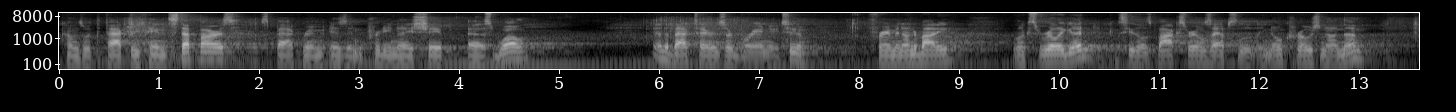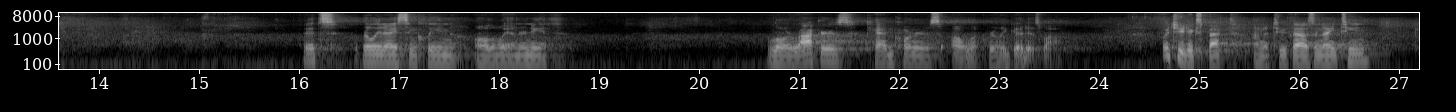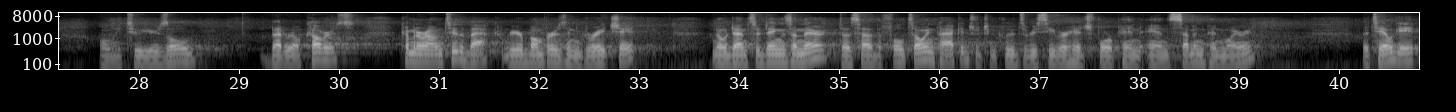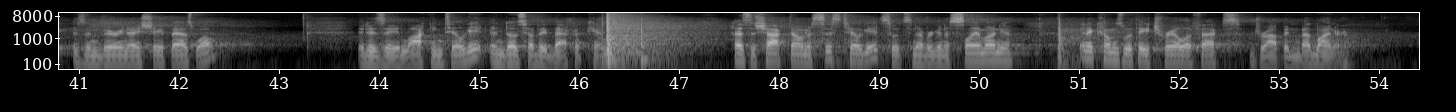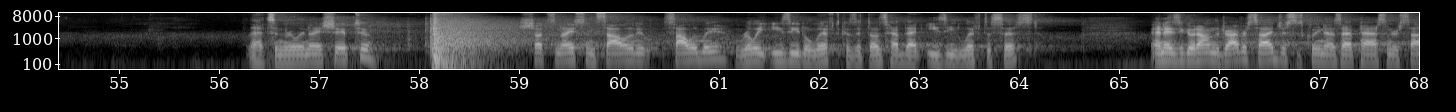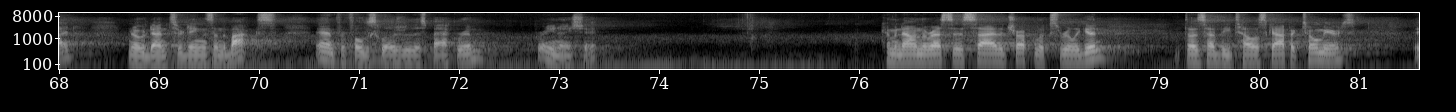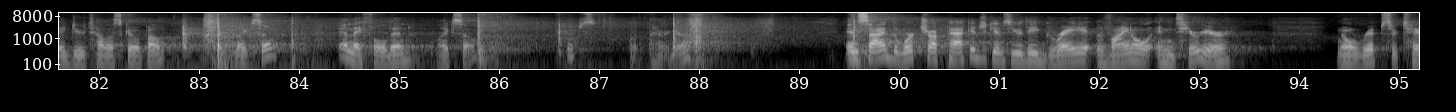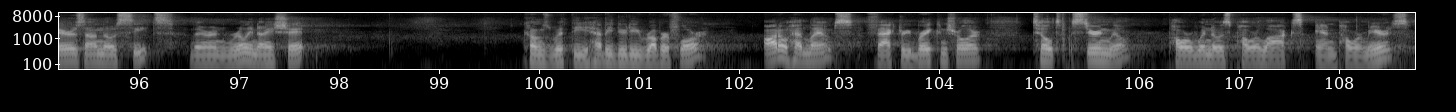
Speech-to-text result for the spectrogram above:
Comes with the factory painted step bars. This back rim is in pretty nice shape as well. And the back tires are brand new too. Frame and underbody looks really good. You can see those box rails, absolutely no corrosion on them. It's really nice and clean all the way underneath. Lower rockers, cab corners all look really good as well. Which you'd expect on a 2019, only two years old bed rail covers. Coming around to the back, rear bumper is in great shape. No dents or dings on there. It does have the full towing package, which includes the receiver hitch, 4-pin and 7-pin wiring. The tailgate is in very nice shape as well. It is a locking tailgate and does have a backup camera. Has the shock down assist tailgate, so it's never gonna slam on you. And it comes with a Trail FX drop-in bed liner. That's in really nice shape too. Shuts nice and solid, solidly, really easy to lift because it does have that easy lift assist. And as you go down the driver's side, just as clean as that passenger side. No dents or dings in the box. And for full disclosure, this back rim, pretty nice shape. Coming down the rest of this side of the truck looks really good. It does have the telescopic tow mirrors. They do telescope out like so, and they fold in like so. Oops, there we go. Inside, the work truck package gives you the gray vinyl interior. No rips or tears on those seats. They're in really nice shape. Comes with the heavy duty rubber floor, auto headlamps, factory brake controller, tilt steering wheel, power windows, power locks, and power mirrors.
